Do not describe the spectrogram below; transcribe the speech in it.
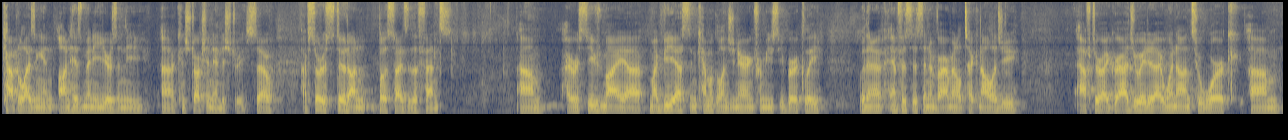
capitalizing in, on his many years in the uh, construction industry. So I've sort of stood on both sides of the fence. Um, I received my, uh, my BS in chemical engineering from UC Berkeley with an emphasis in environmental technology. After I graduated, I went on to work um,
